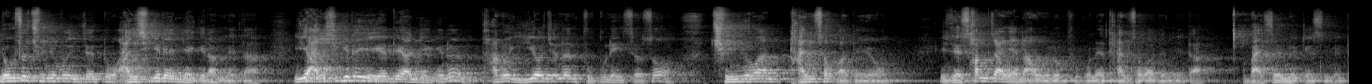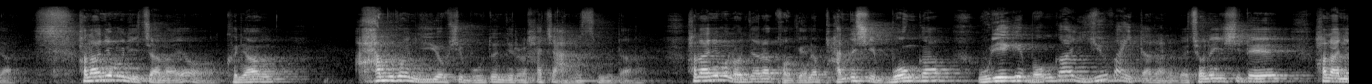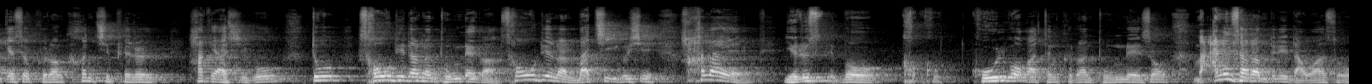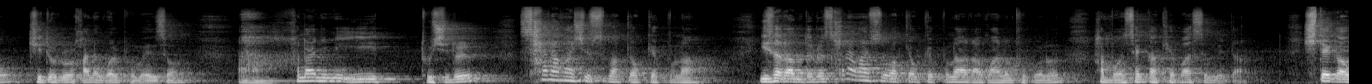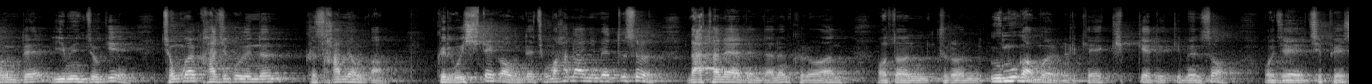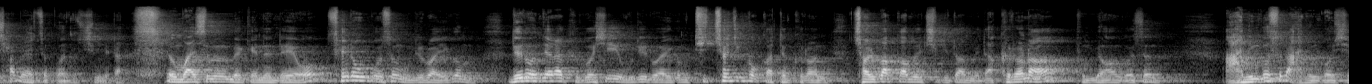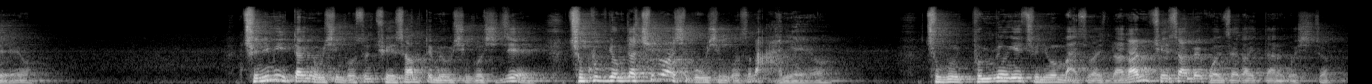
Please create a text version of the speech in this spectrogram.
여기서 주님은 이제 또 안식일에 얘기를 합니다. 이 안식일에 대한 얘기는 바로 이어지는 부분에 있어서 중요한 단서가 돼요. 이제 3장에 나오는 부분에 단서가 됩니다. 말씀을 맺겠습니다. 하나님은 있잖아요. 그냥 아무런 이유 없이 모든 일을 하지 않았습니다. 하나님은 언제나 거기에는 반드시 뭔가 우리에게 뭔가 이유가 있다라는 거예요. 저는 이 시대에 하나님께서 그런 큰 집회를 하게 하시고 또 서울이라는 동네가 서울이라는 마치 이것이 하나의 예루스 뭐 고을과 같은 그러한 동네에서 많은 사람들이 나와서 기도를 하는 걸 보면서 아 하나님이 이 도시를 사랑하실 수밖에 없겠구나. 이 사람들을 사랑할 수밖에 없겠구나라고 하는 부분을 한번 생각해 봤습니다. 시대 가운데 이 민족이 정말 가지고 있는 그 사명감, 그리고 시대 가운데 정말 하나님의 뜻을 나타내야 된다는 그러한 어떤 그런 의무감을 이렇게 깊게 느끼면서 어제 집회에 것입니다. 말씀을 맺겠는데요. 새로운 것은 우리로 하여금 늘 언제나 그것이 우리로 하여금 뒤처진 것 같은 그런 절박감을 주기도 합니다. 그러나 분명한 것은 아닌 것은 아닌 것이에요. 주님이 이 땅에 오신 것은 죄사함 때문에 오신 것이지 중풍병자 치료하시고 오신 것은 아니에요. 중국 분명히 주님은 말씀하신다. 나는 죄사함의 권세가 있다는 것이죠.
